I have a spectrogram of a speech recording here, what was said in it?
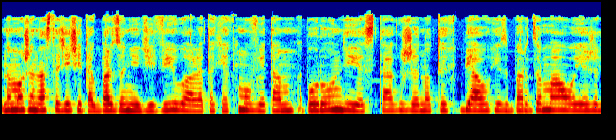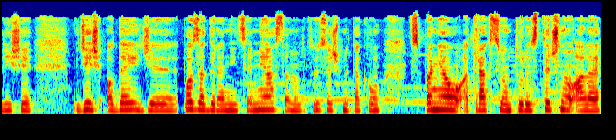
no może nas te dzieci tak bardzo nie dziwiły, ale tak jak mówię, tam w Burundi jest tak, że no tych białych jest bardzo mało, jeżeli się gdzieś odejdzie poza granicę miasta, no to jesteśmy taką wspaniałą atrakcją turystyczną, ale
